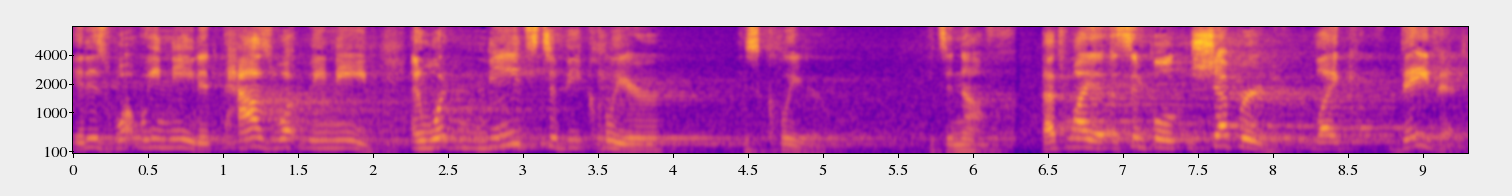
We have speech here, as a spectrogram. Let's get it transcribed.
It is what we need, it has what we need. And what needs to be clear is clear. It's enough. That's why a simple shepherd like David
